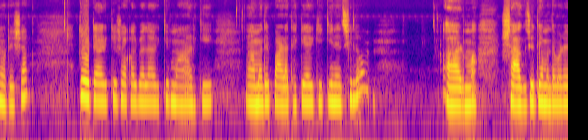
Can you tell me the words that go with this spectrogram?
নোটের শাক। তো এটা আর কি সকালবেলা আর কি মা আর কি আমাদের পাড়া থেকে আর কি কিনেছিল। আর মা, শাক যদি আমাদের বাড়ি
